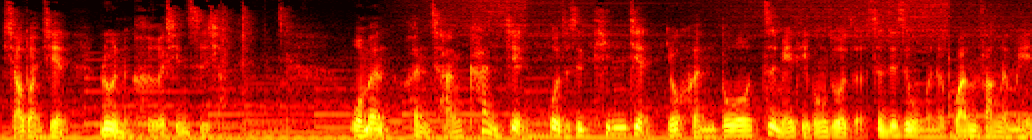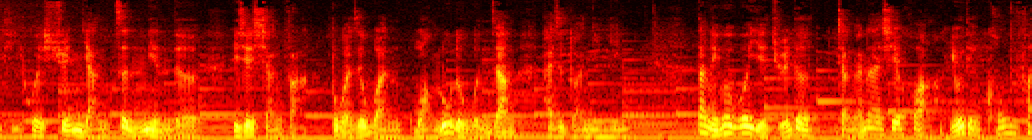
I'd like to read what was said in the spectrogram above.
小短线论核心思想。我们很常看见或者是听见，有很多自媒体工作者，甚至是我们的官方的媒体，会宣扬正面的一些想法，不管是网网络的文章还是短影音。但你会不会也觉得讲的那些话有点空泛？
